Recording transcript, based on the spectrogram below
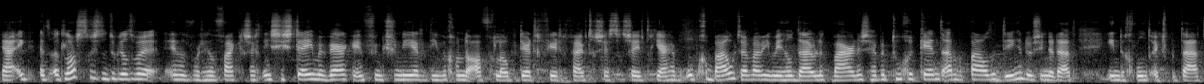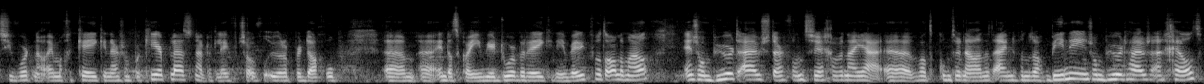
Ja, ik, het, het, lastige is natuurlijk dat we, en het wordt heel vaak gezegd, in systemen werken en functioneren die we gewoon de afgelopen 30, 40, 50, 60, 70 jaar hebben opgebouwd. Hè, waarin we heel duidelijk waardes hebben toegekend aan bepaalde dingen. Dus inderdaad, in de grondexploitatie wordt nou eenmaal gekeken naar zo'n parkeerplaats. Nou, dat levert zoveel euro per dag op. Um, uh, en dat kan je weer doorberekenen in weet ik wat allemaal. En zo'n buurthuis, daarvan zeggen we, nou ja, uh, wat komt er nou aan het einde van de dag binnen in zo'n buurthuis aan geld?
